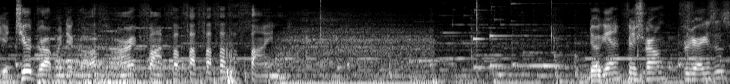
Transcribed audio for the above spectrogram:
You teardrop my dick off. All right, fine, fine. Do it again. Finish strong. Three dragons.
